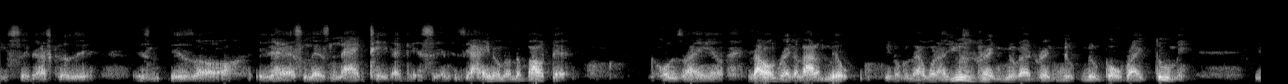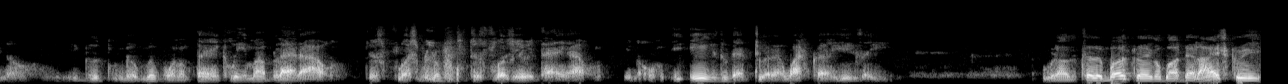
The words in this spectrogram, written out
He said that's because it is, is uh it has less lactate, I guess. And I ain't know nothing about that. I am, cause I don't drink a lot of milk. You know, because when I used to drink milk, I drink milk. Milk go right through me. You know, good milk, milk one of them things clean my bladder out. Just flush just flush everything out. You know, eggs do that too. I gotta watch what kind of eggs I eat. When I was telling Mustang about that ice cream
